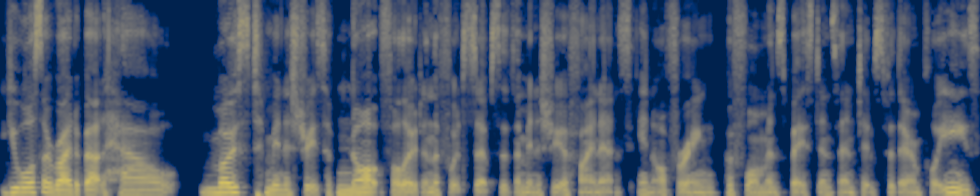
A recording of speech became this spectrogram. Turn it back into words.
you also write about how most ministries have not followed in the footsteps of the Ministry of Finance in offering performance based incentives for their employees.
